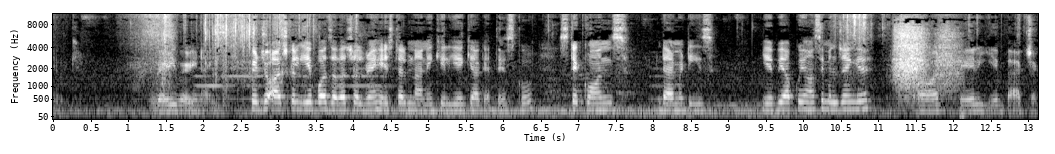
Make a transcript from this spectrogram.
ये देखिए। वेरी वेरी नाइस फिर जो आजकल ये बहुत ज़्यादा चल रहे हैं हेयर स्टाइल बनाने के लिए, क्या कहते हैं इसको? स्टिकॉन्स डायमिटीज़ ये भी आपको यहाँ से मिल जाएँगे। और फिर ये बैग चेक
